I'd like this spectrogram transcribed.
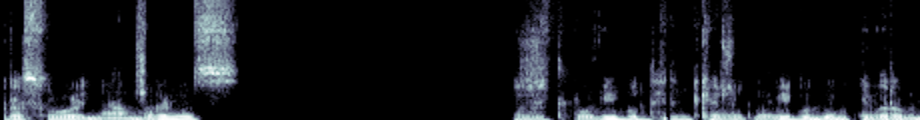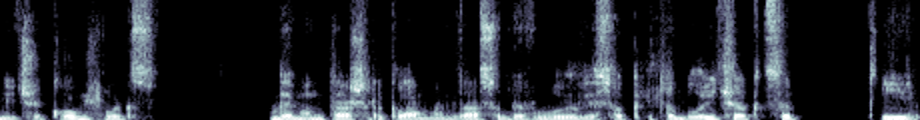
Присвоєння адрес. Житлові будинки, житлові будинки, виробничий комплекс, демонтаж рекламних засобів, вивісок і табличок. Це ті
